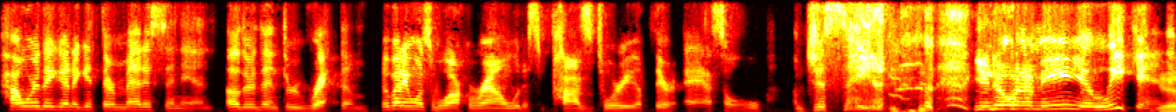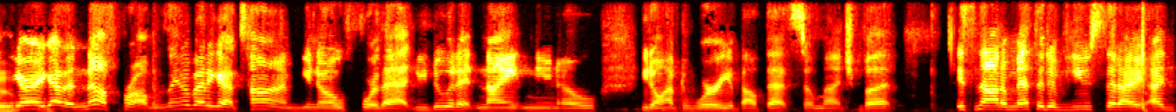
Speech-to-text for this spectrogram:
How are they going to get their medicine in other than through rectum? Nobody wants to walk around with a suppository up their asshole. I'm just saying, you know what I mean? You're leaking. Yeah. You already got enough problems. Ain't nobody got time, you know, for that. You do it at night and, you know, you don't have to worry about that so much. But it's not a method of use that I, I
